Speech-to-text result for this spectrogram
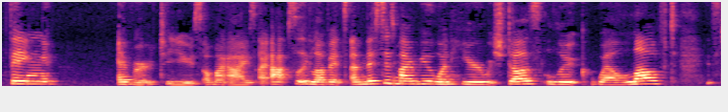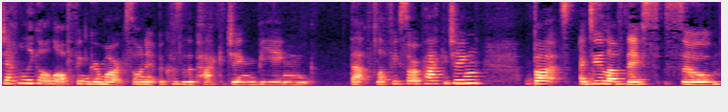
thing ever to use on my eyes. I absolutely love it and this is my real one here which does look well loved. It's definitely got a lot of finger marks on it because of the packaging being that fluffy sort of packaging but I do love this so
